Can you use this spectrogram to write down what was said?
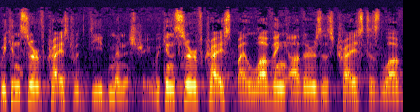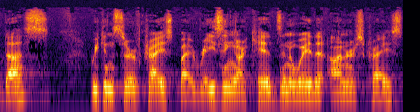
We can serve Christ with deed ministry. We can serve Christ by loving others as Christ has loved us. We can serve Christ by raising our kids in a way that honors Christ.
